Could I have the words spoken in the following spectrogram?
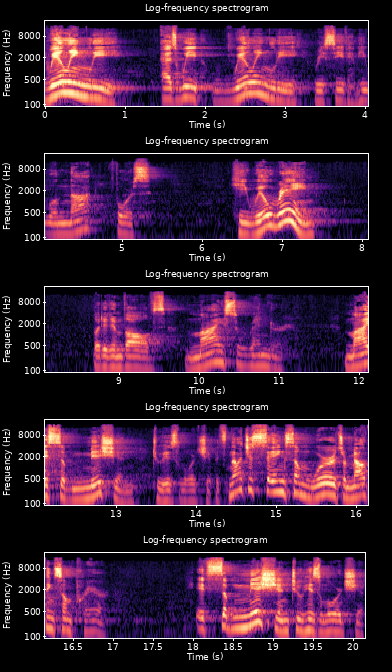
willingly as we willingly receive him. He will not force. He will reign, but it involves my surrender my submission to his lordship. It's not just saying some words or mouthing some prayer, it's submission to his lordship.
